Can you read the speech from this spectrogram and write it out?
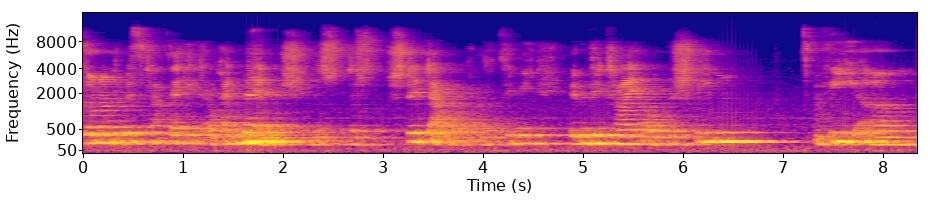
sondern du bist tatsächlich auch ein Mensch. Das, das steht da auch, also ziemlich im Detail auch beschrieben, wie, ähm,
